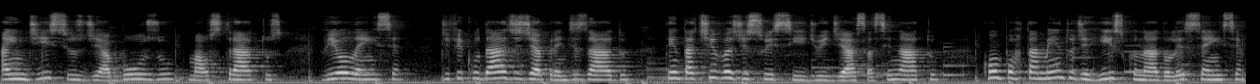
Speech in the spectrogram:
a indícios de abuso, maus tratos, violência, dificuldades de aprendizado, tentativas de suicídio e de assassinato comportamento de risco na adolescência,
